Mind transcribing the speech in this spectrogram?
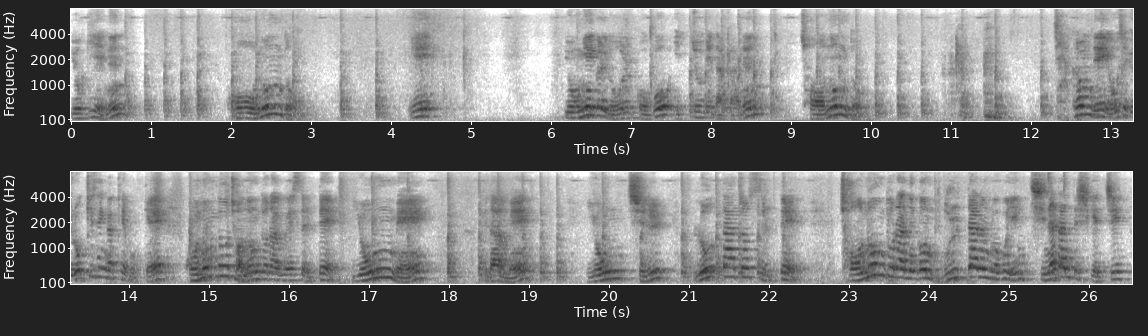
여기에는 고농도의 용액을 놓을 거고 이쪽에다가는 저농도. 자, 그런데 여기서 이렇게 생각해 볼게. 고농도, 저농도라고 했을 때 용매, 그 다음에 용질 로 따졌을 때 저농도라는 건 묽다는 거고 얘는 진하다는 뜻이겠지.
